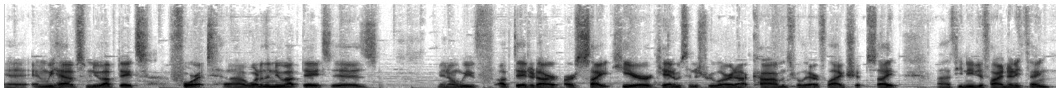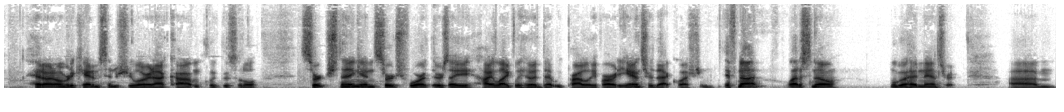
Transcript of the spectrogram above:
and we have some new updates for it. Uh, one of the new updates is, you know, we've updated our, our site here, cannabisindustrylawyer.com. It's really our flagship site. Uh, if you need to find anything, head on over to cannabisindustrylawyer.com, click this little search thing and search for it. There's a high likelihood that we probably have already answered that question. If not, let us know. We'll go ahead and answer it. Um,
